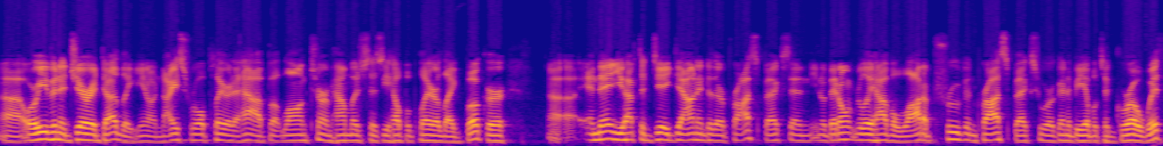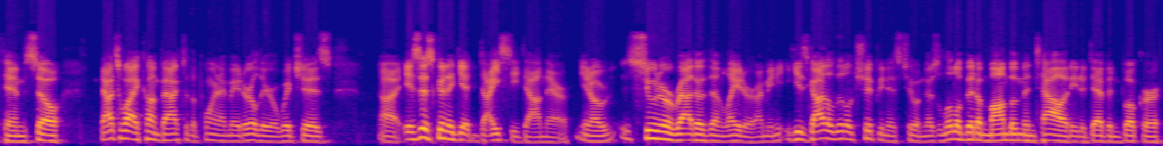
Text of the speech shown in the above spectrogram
Uh, or even a Jared Dudley, you know, nice role player to have, but long term, how much does he help a player like Booker? Uh, and then you have to dig down into their prospects, and you know they don't really have a lot of proven prospects who are going to be able to grow with him. So that's why I come back to the point I made earlier, which is, uh, is this going to get dicey down there? You know, sooner rather than later. I mean, he's got a little chippiness to him. There's a little bit of Mamba mentality to Devin Booker.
